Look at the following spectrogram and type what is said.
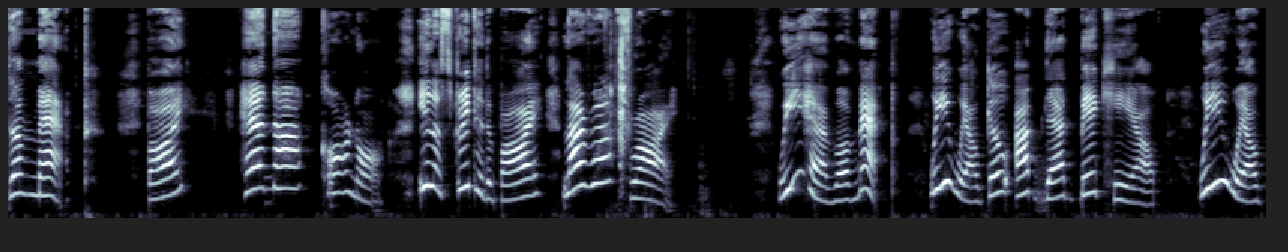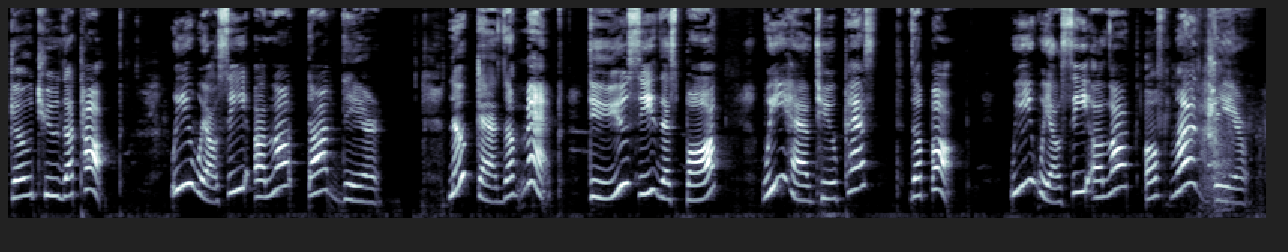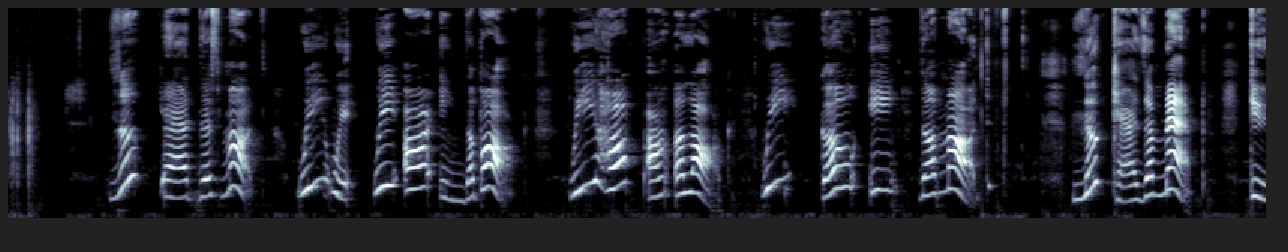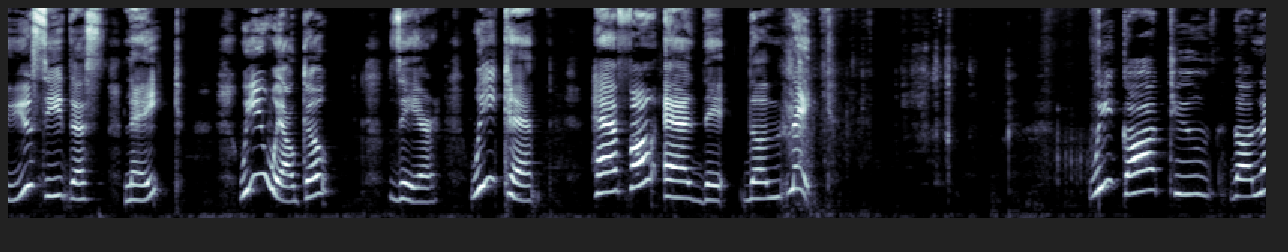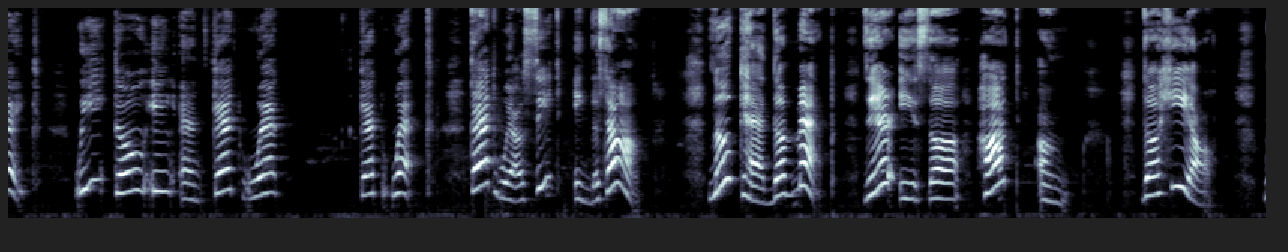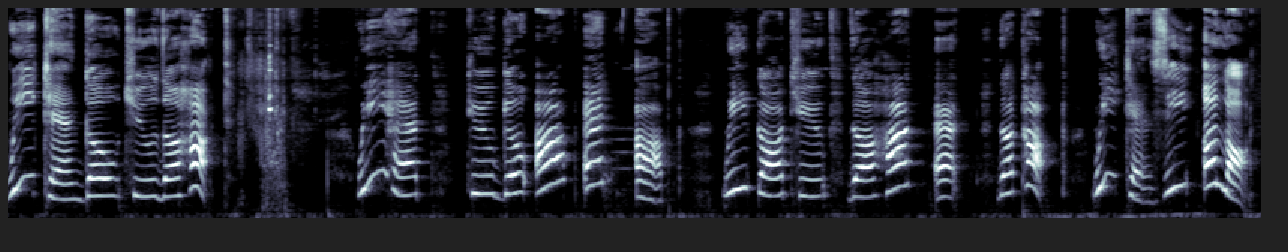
The Map by Hannah Cornell, illustrated by Lara Fry. We have a map. We will go up that big hill. We will go to the top. We will see a lot up there. Look at the map. Do you see the spot? We have to pass the bog. We will see a lot of mud there. Look at this mud. We, we, we are in the bog. We hop on a log. We go in the mud. Look at the map. Do you see this lake? We will go there. We can have fun at the, the lake. We got to the lake. We go in and get wet. Get wet. That will sit in the sun. Look at the map. There is a hut on the hill. We can go to the hut. We had to go up and up. We got to the hut at the top. We can see a lot.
